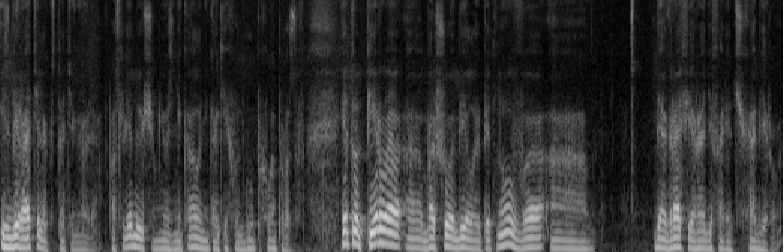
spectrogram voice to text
избирателя, кстати говоря, в последующем не возникало никаких вот глупых вопросов. Это вот первое большое белое пятно в биографии Ради Фаридовича Хабирова.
